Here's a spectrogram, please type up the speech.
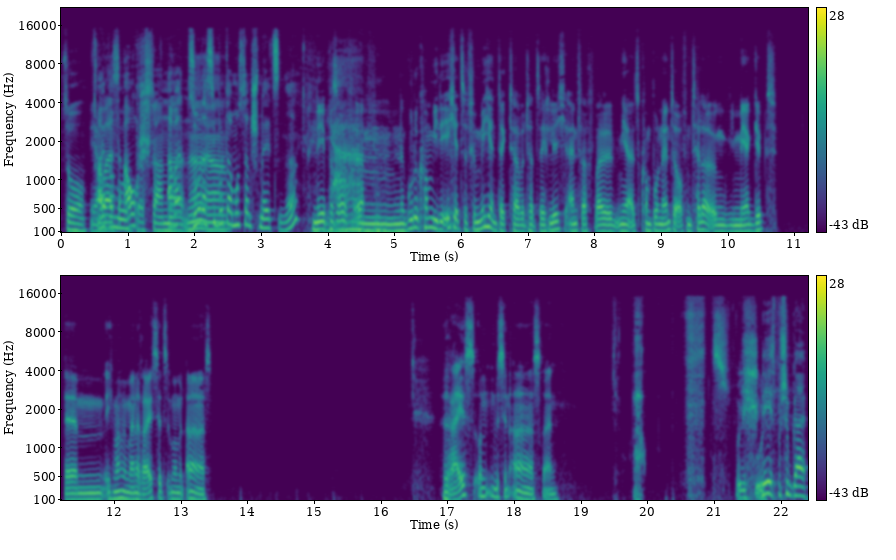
So, Ja. aber ist auch. Standard. Aber so, ne? dass die Ja. Butter muss dann schmelzen, ne? Nee, pass Ja. auf, ähm, eine gute Kombi, die ich jetzt für mich entdeckt habe tatsächlich, einfach weil mir als Komponente auf dem Teller irgendwie mehr gibt. Ähm, ich mache mir meine Reis jetzt immer mit Ananas. Reis und ein bisschen Ananas rein. Das ist wirklich gut. Nee, ist bestimmt geil.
